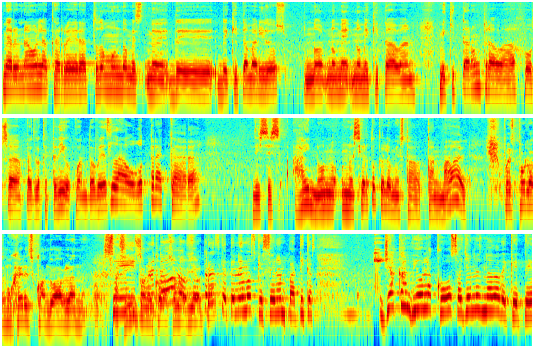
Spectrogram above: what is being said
me arruinaron la carrera, todo el mundo me, me- de, de quitamaridos, no, no, me, no me quitaban, me quitaron trabajo, o sea, pues lo que te digo, cuando ves la otra cara, dices, ay, no, no, no es cierto que lo mío estaba tan mal. Pues por las mujeres cuando hablan Sí, así, con sobre el corazón todo abierto. nosotras que tenemos que ser empáticas. Ya cambió la cosa, ya no es nada de que te,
